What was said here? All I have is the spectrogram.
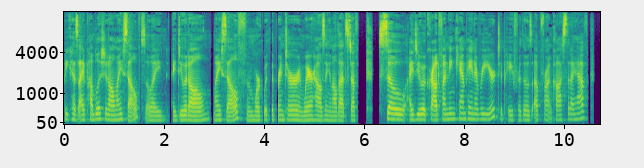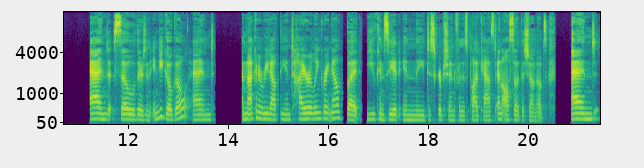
because I publish it all myself. So I, I do it all myself and work with the printer and warehousing and all that stuff. So I do a crowdfunding campaign every year to pay for those upfront costs that I have. And so there's an Indiegogo and I'm not going to read out the entire link right now, but you can see it in the description for this podcast and also at the show notes. And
